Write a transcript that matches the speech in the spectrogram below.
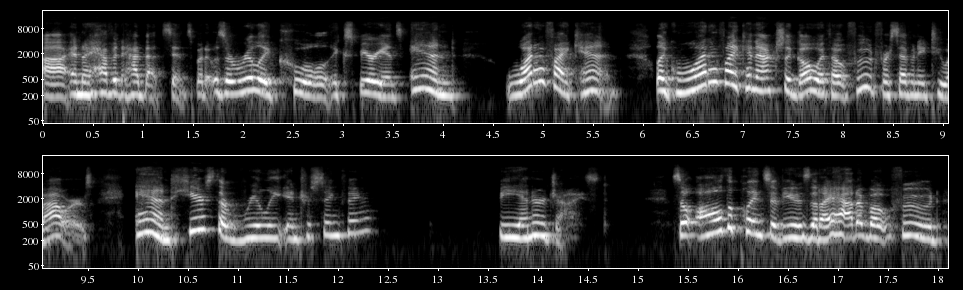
Uh, and I haven't had that since, but it was a really cool experience. And what if I can? Like, what if I can actually go without food for 72 hours? And here's the really interesting thing be energized. So, all the points of views that I had about food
